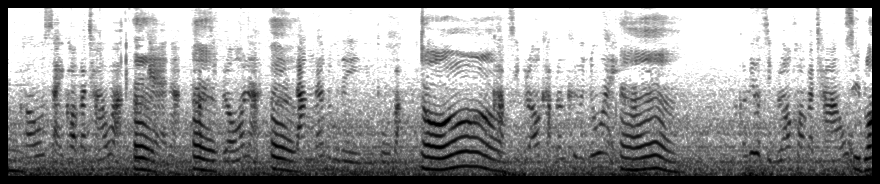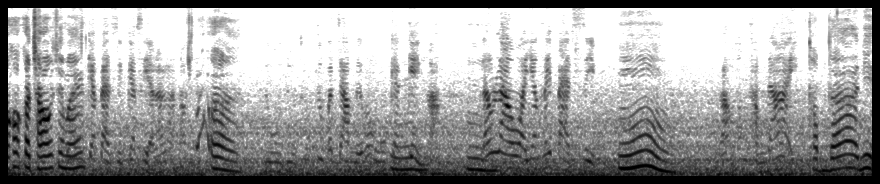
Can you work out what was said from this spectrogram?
ม เขาใส่คอกระเช้าอะเออแก่น่ะเอขับอ สิบล้อน่ะ เออดังนะดูใน YouTube อะอ๋อขับสิบล้อขับกลางคืนด้วยอ่าเขาเรียกว่าสิบล้อคอกระเช้าสิบล้อเข้ากระเช้าใช่ไหมแกแปดสิบแกเสียแล้วล่ะตอนนี้เออดูดูดูดูประจำเลยว่าโอ้โหแกเก่งอะ อืมแล้วเราอะยังไม่แปดสิบอืมเราต้องทำได้ทำได้ นี่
